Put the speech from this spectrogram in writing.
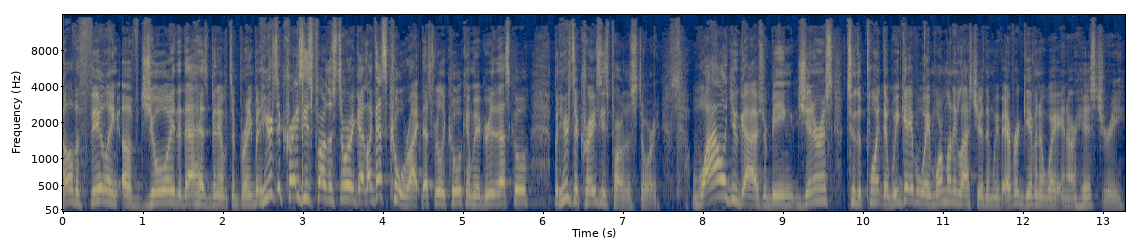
oh, the feeling of joy that that has been able to bring. But here's the craziest part of the story, guys. Like, that's cool, right? That's really cool. Can we agree that that's cool? But here's the craziest part of the story. While you guys are being generous to the point that we gave away more money last year than we've ever given away in our history,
